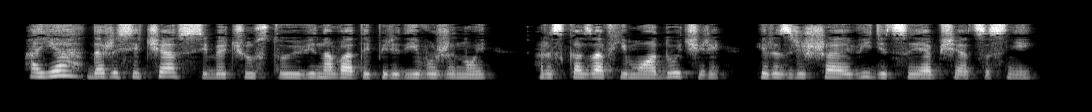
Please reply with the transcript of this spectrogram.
А я даже сейчас себя чувствую виноватой перед его женой, рассказав ему о дочери и разрешая видеться и общаться с ней.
